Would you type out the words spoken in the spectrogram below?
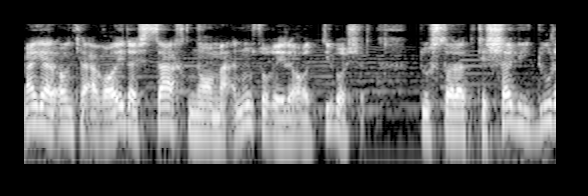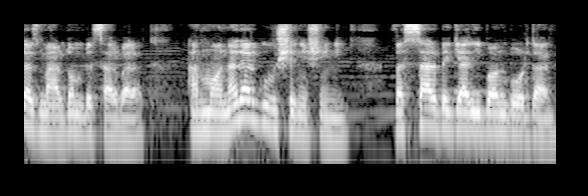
مگر آنکه عقایدش سخت نامعنوس و غیرعادی باشد. دوست دارد که شبی دور از مردم به سر برد اما نه در گوشه نشینی و سر به گریبان بردن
